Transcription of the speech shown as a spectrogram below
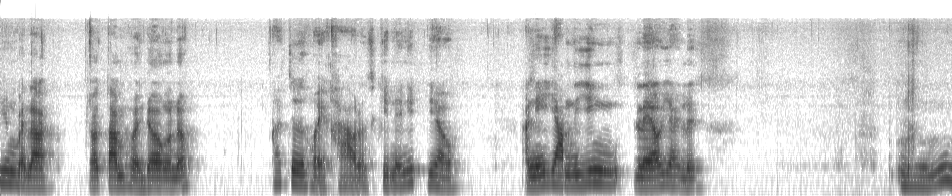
ยิ่งเวลาเราตำหอยดองอะเนาะถ้าเจอหอยขาวเราจะกินได้นิดเดียว อันนี้ยำนี่ยิ่งแล้วใหญ่เลย อืม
